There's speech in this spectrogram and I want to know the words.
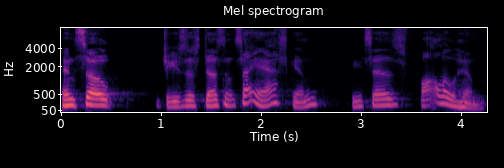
And so Jesus doesn't say ask him, he says follow him.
